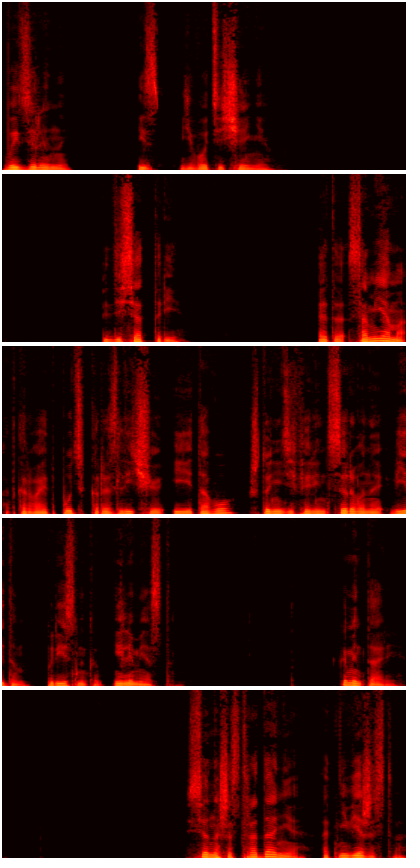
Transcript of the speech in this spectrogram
выделенной из его течения. 53. Это самьяма открывает путь к различию и того, что не дифференцировано видом, признаком или местом. Комментарий. Все наше страдание от невежества,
